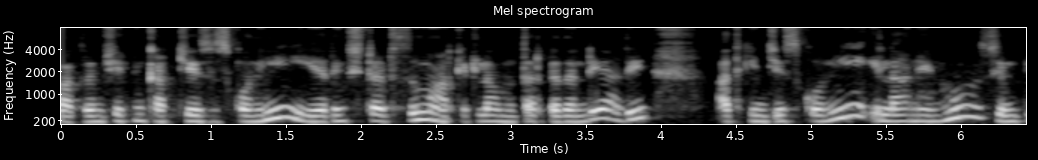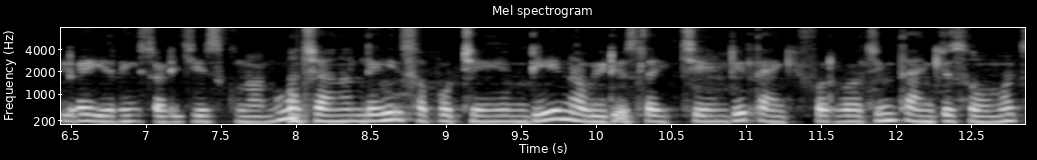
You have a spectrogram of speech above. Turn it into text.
బక్రం షీట్ని కట్ చేసేసుకొని ఇయర్ రింగ్ స్టడ్స్ మార్కెట్లో అమ్ముతారు కదండి అది అతికించేసుకొని ఇలా నేను సింపుల్గా ఇయర్ రింగ్స్ స్టడీ చేసుకున్నాను. నా ఛానల్ని సపోర్ట్ చేయండి నా వీడియోస్ లైక్ చేయండి. Thank you for watching. Thank you so much.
